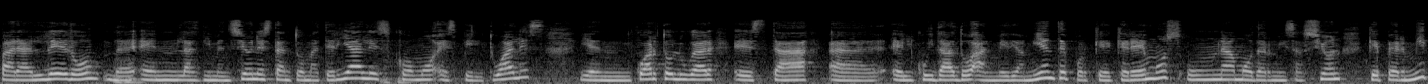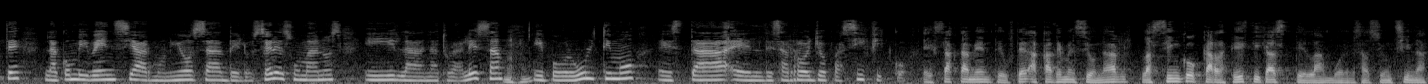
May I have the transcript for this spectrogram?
paralelo de, uh -huh. en las dimensiones tanto materiales como espirituales y en cuarto lugar está uh, el cuidado al medio ambiente porque queremos una modernización que permite la convivencia armoniosa de los seres humanos y la naturaleza uh -huh. y por último está el desarrollo pacífico. Exactamente, usted acaba de mencionar las cinco características de la modernización china.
